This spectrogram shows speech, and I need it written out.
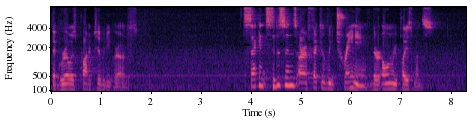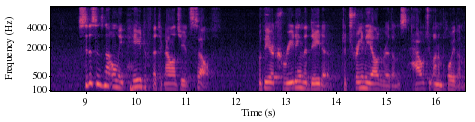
that grow as productivity grows. Second, citizens are effectively training their own replacements. Citizens not only paid for the technology itself, but they are creating the data to train the algorithms how to unemploy them.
